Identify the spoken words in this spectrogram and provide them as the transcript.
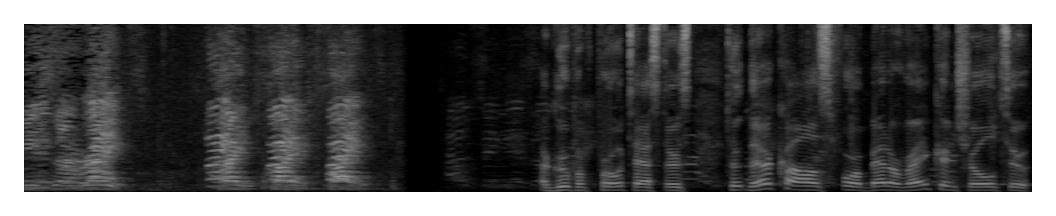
It's a right. Fight, fight, fight. A group of protesters took their calls for better rent control to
